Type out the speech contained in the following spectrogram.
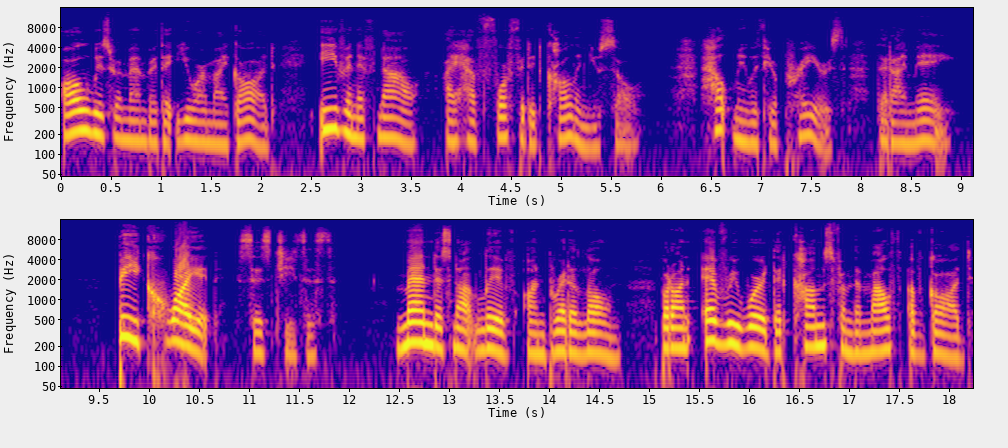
always remember that you are my God, even if now I have forfeited calling you so. Help me with your prayers, that I may. Be quiet, says Jesus. Man does not live on bread alone, but on every word that comes from the mouth of God.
